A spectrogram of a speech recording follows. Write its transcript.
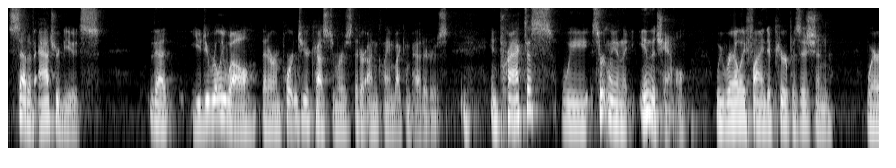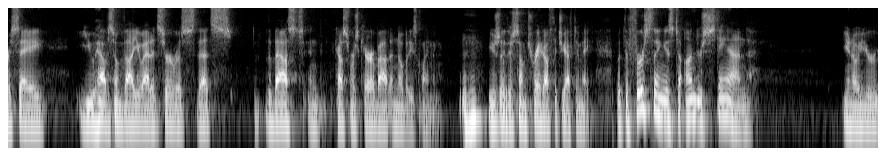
set of attributes that you do really well, that are important to your customers, that are unclaimed by competitors. Mm-hmm. In practice, we certainly in the in the channel, we rarely find a pure position where, say, you have some value-added service that's the best and customers care about and nobody's claiming. Mm-hmm. Usually there's some trade-off that you have to make. But the first thing is to understand you know, your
